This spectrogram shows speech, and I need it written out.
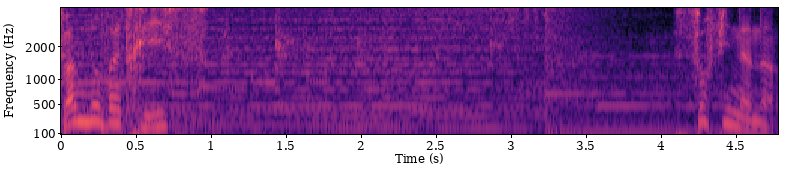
Femme novatrice. Sophie Nanin.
